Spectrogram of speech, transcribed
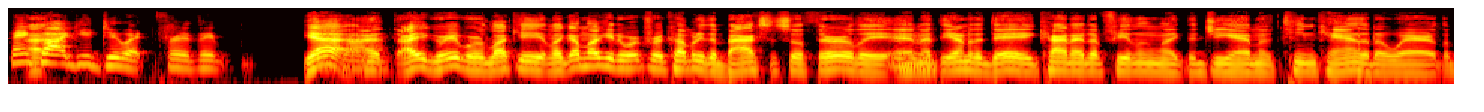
Thank I- God you do it for the. Yeah, I, I agree. We're lucky. Like I'm lucky to work for a company that backs it so thoroughly, and Mhm. at the end of the day, kind of end up feeling like the GM of Team Canada, where the,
